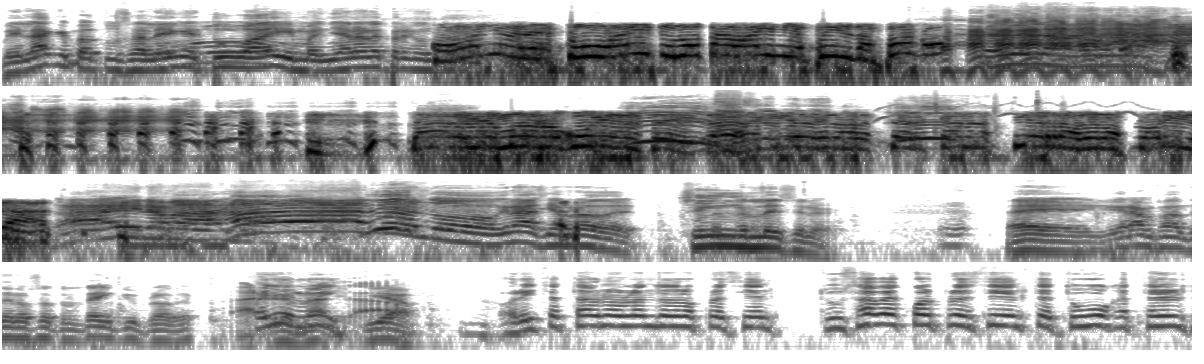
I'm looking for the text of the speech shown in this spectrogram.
¿Verdad que Matusalén estuvo ahí? Mañana le preguntamos. Coño, él estuvo ahí, tú no estabas ahí ni Speedy tampoco. Dale, mi hermano, cuídense. Aquí de las cercanas tierras de la Florida. Ahí nada más. ¡Ah, Armando! Gracias, brother. Good listener. Eh, gran fan de nosotros. Thank you, brother. Oye, Luis. Yeah. Ahorita estaban hablando de los presidentes. ¿Tú sabes cuál presidente tuvo que tener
